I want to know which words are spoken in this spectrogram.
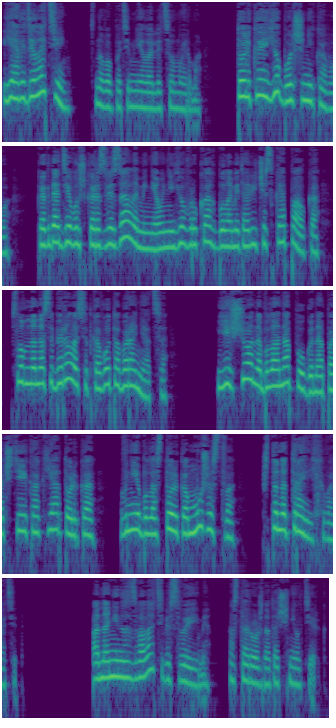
«Я видела тень», — снова потемнело лицо Мырма. «Только ее больше никого. Когда девушка развязала меня, у нее в руках была металлическая палка, словно она собиралась от кого-то обороняться. Еще она была напугана, почти как я, только в ней было столько мужества, что на троих хватит. Она не назвала тебе свое имя? Осторожно уточнил Тирк.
